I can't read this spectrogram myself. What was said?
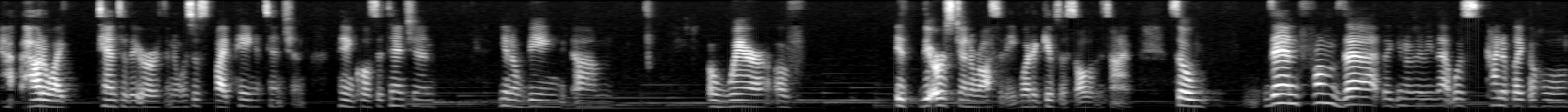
H how do I tend to the earth? And it was just by paying attention, paying close attention, you know, being um, aware of it, the earth's generosity, what it gives us all of the time. So then from that, like, you know, I mean, that was kind of like the whole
